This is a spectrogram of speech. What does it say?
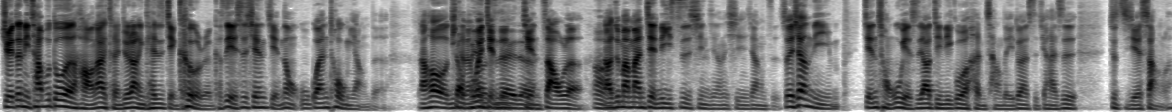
觉得你差不多了，好，那可能就让你开始剪客人，可是也是先剪那种无关痛痒的，然后你可能会剪的剪糟了，然后就慢慢建立自信这样心这样子。所以像你剪宠物也是要经历过很长的一段时间，还是就直接上了？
